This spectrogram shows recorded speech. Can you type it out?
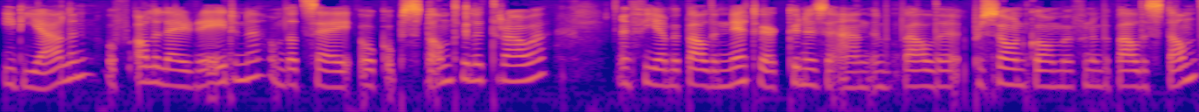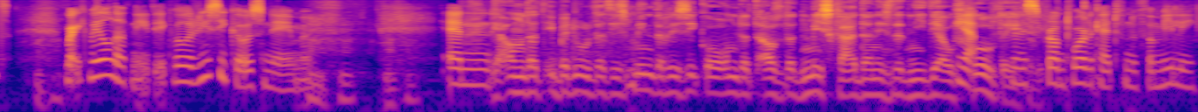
idealen of allerlei redenen. Omdat zij ook op stand willen trouwen. En via een bepaalde netwerk kunnen ze aan een bepaalde persoon komen van een bepaalde stand. Mhm. Maar ik wil dat niet. Ik wil risico's nemen. En Ja, omdat ik bedoel, dat is minder risico, omdat als dat misgaat, dan is dat niet jouw ja, schuld dan is eigenlijk. de verantwoordelijkheid van de familie.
